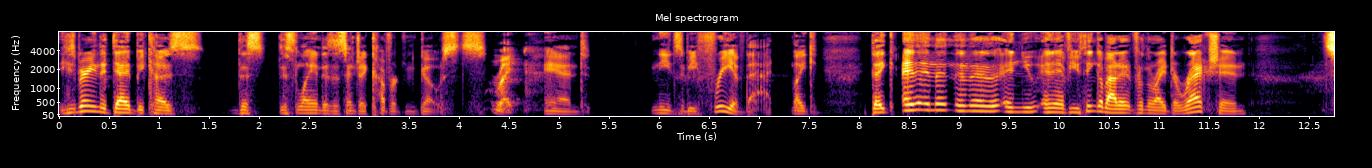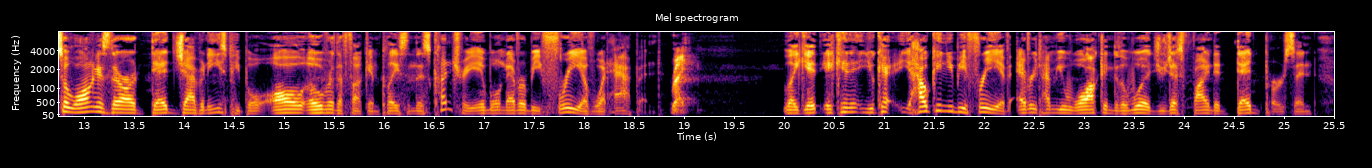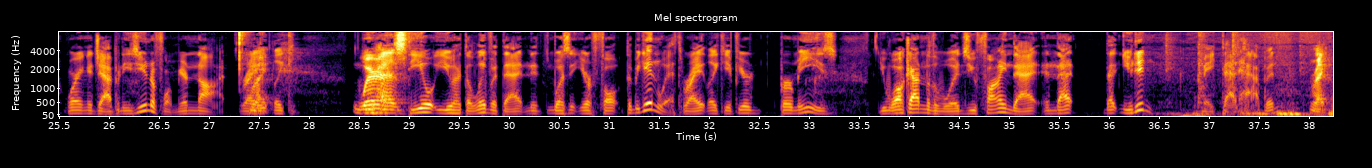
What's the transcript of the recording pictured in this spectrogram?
He's burying the dead because this this land is essentially covered in ghosts Right. and needs to be free of that. Like, like, and and then and, then, and you and if you think about it from the right direction, so long as there are dead Japanese people all over the fucking place in this country, it will never be free of what happened. Right. Like it, it can you can how can you be free if every time you walk into the woods you just find a dead person wearing a Japanese uniform? You're not right. Right. Like Whereas you deal you have to live with that, and it wasn't your fault to begin with, right? Like if you're Burmese, you walk out into the woods, you find that, and that that you didn't make that happen. right.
